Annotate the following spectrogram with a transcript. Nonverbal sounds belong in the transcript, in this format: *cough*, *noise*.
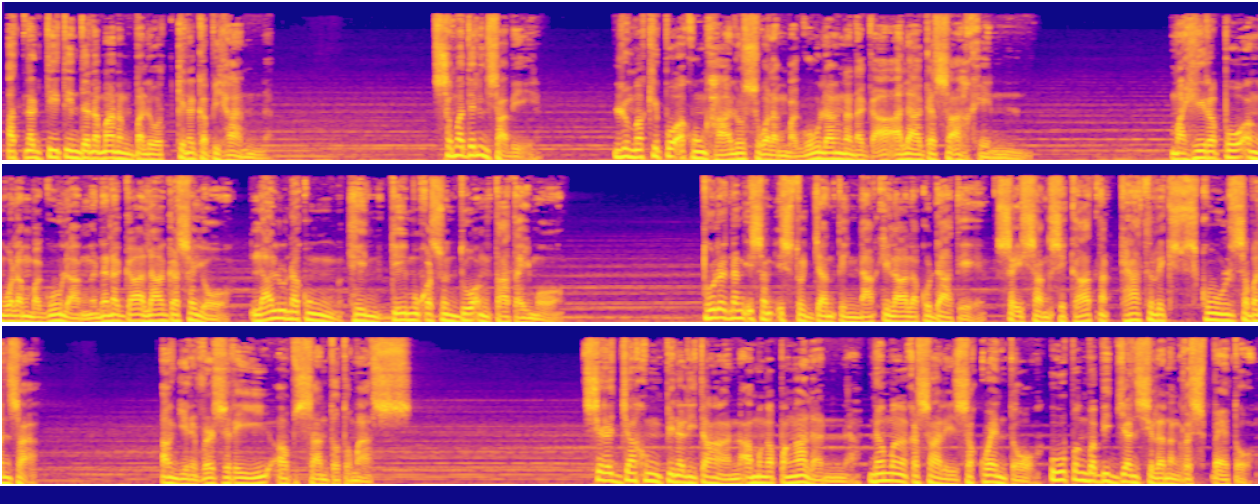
at nagtitinda naman ng balot kinagabihan. Sa madaling sabi, Lumaki po akong halos walang magulang na nag-aalaga sa akin. Mahirap po ang walang magulang na nag-aalaga sa iyo lalo na kung hindi mo kasundo ang tatay mo. Tulad ng isang estudyanteng nakilala ko dati sa isang sikat na Catholic school sa bansa, ang University of Santo Tomas. Sinadya kong pinalitan ang mga pangalan ng mga kasali sa kwento upang mabigyan sila ng respeto.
